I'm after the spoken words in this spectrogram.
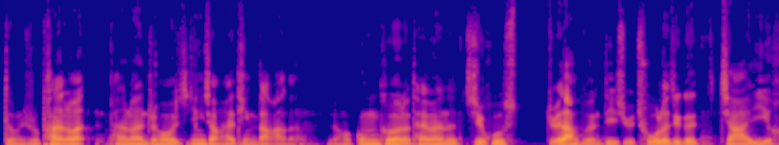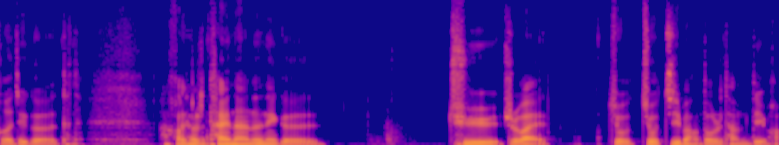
等于说叛乱，叛乱之后影响还挺大的，然后攻克了台湾的几乎绝大部分地区，除了这个嘉义和这个好像是台南的那个区域之外，就就基本上都是他们地盘。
